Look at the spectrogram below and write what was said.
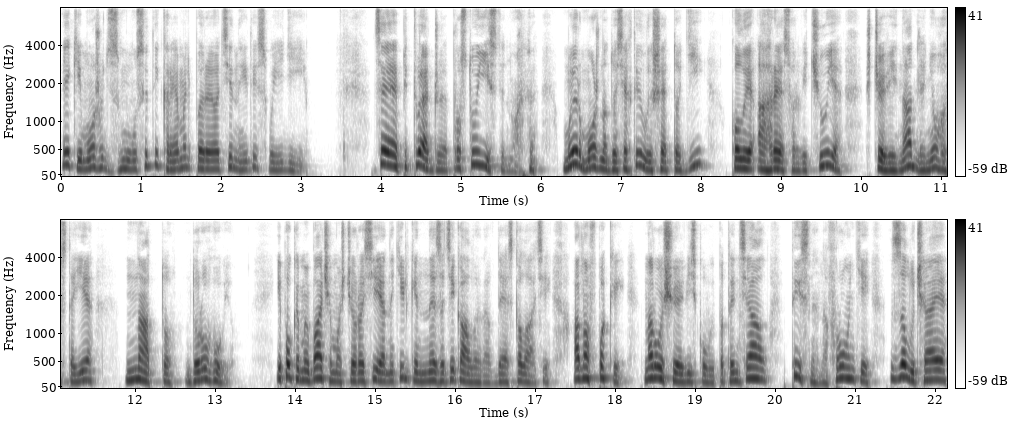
які можуть змусити Кремль переоцінити свої дії. Це підтверджує просту істину: мир можна досягти лише тоді, коли агресор відчує, що війна для нього стає надто дорогою. І поки ми бачимо, що Росія не тільки не зацікавлена в деескалації, а навпаки, нарощує військовий потенціал, тисне на фронті, залучає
